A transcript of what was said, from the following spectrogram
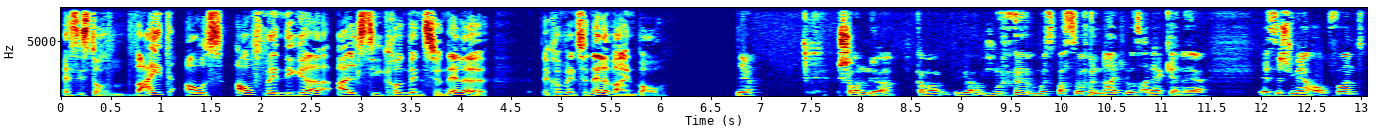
es ist doch weitaus aufwendiger als die konventionelle, der konventionelle Weinbau. Ja. Schon, ja. Kann man, ja, muss man so neidlos anerkennen, ja. Es ist mehr Aufwand,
